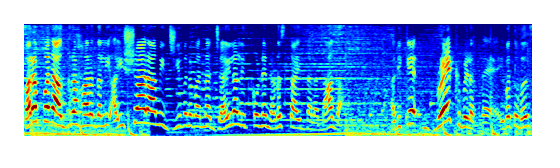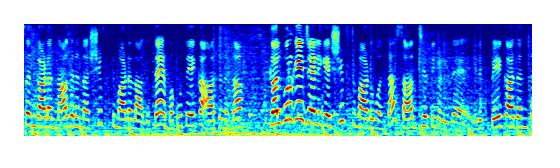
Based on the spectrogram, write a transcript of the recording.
ಪರಪ್ಪನ ಅಗ್ರಹಾರದಲ್ಲಿ ಐಷಾರಾಮಿ ಜೀವನವನ್ನ ಜೈಲಲ್ಲಿ ಇಟ್ಕೊಂಡೇ ನಡೆಸ್ತಾ ಇದ್ನಲ್ಲ ನಾಗ. ಅದಕ್ಕೆ ಬ್ರೇಕ್ ಬೀಳುತ್ತೆ. ಇವತ್ತು ವಿಲ್ಸನ್ ಗಾರ್ಡನ್ ನಾಗನನ್ನ ಶಿಫ್ಟ್ ಮಾಡಲಾಗುತ್ತೆ. ಬಹುತೇಕ ಆತನನ್ನ ಕಲಬುರಗಿ ಜೈಲಿಗೆ ಶಿಫ್ಟ್ ಮಾಡುವಂತ ಸಾಧ್ಯತೆಗಳಿದೆ. ಇದಕ್ಕೆ ಬೇಕಾದಂತ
